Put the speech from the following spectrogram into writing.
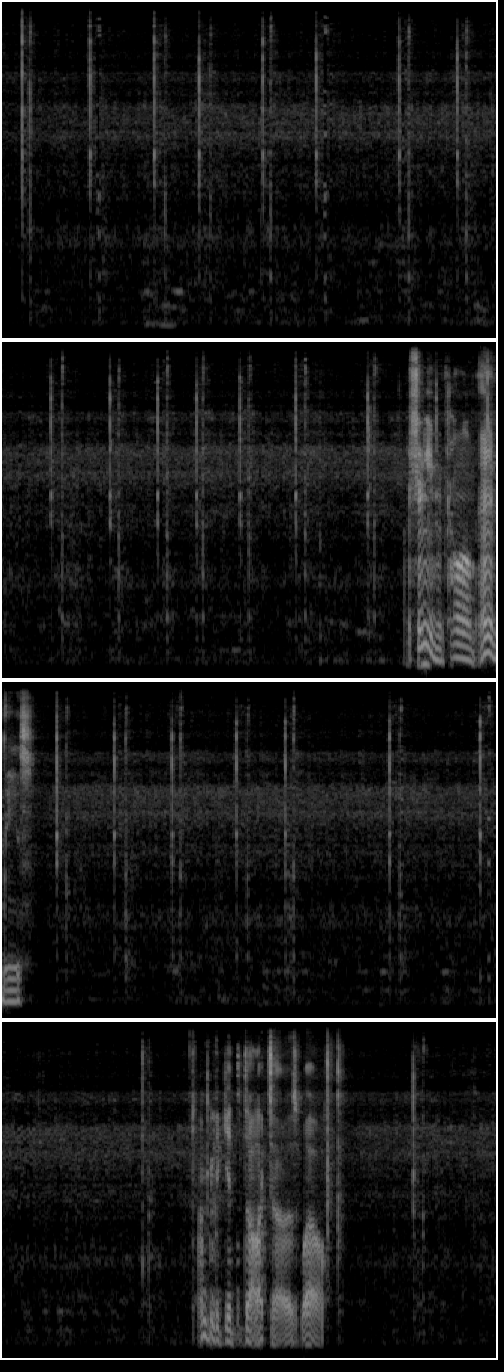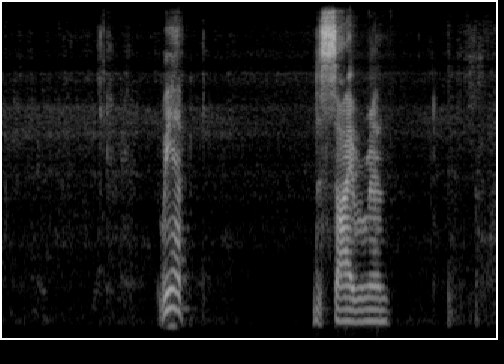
I shouldn't even call them enemies. I'm gonna get the doctor as well. We have the Cybermen.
